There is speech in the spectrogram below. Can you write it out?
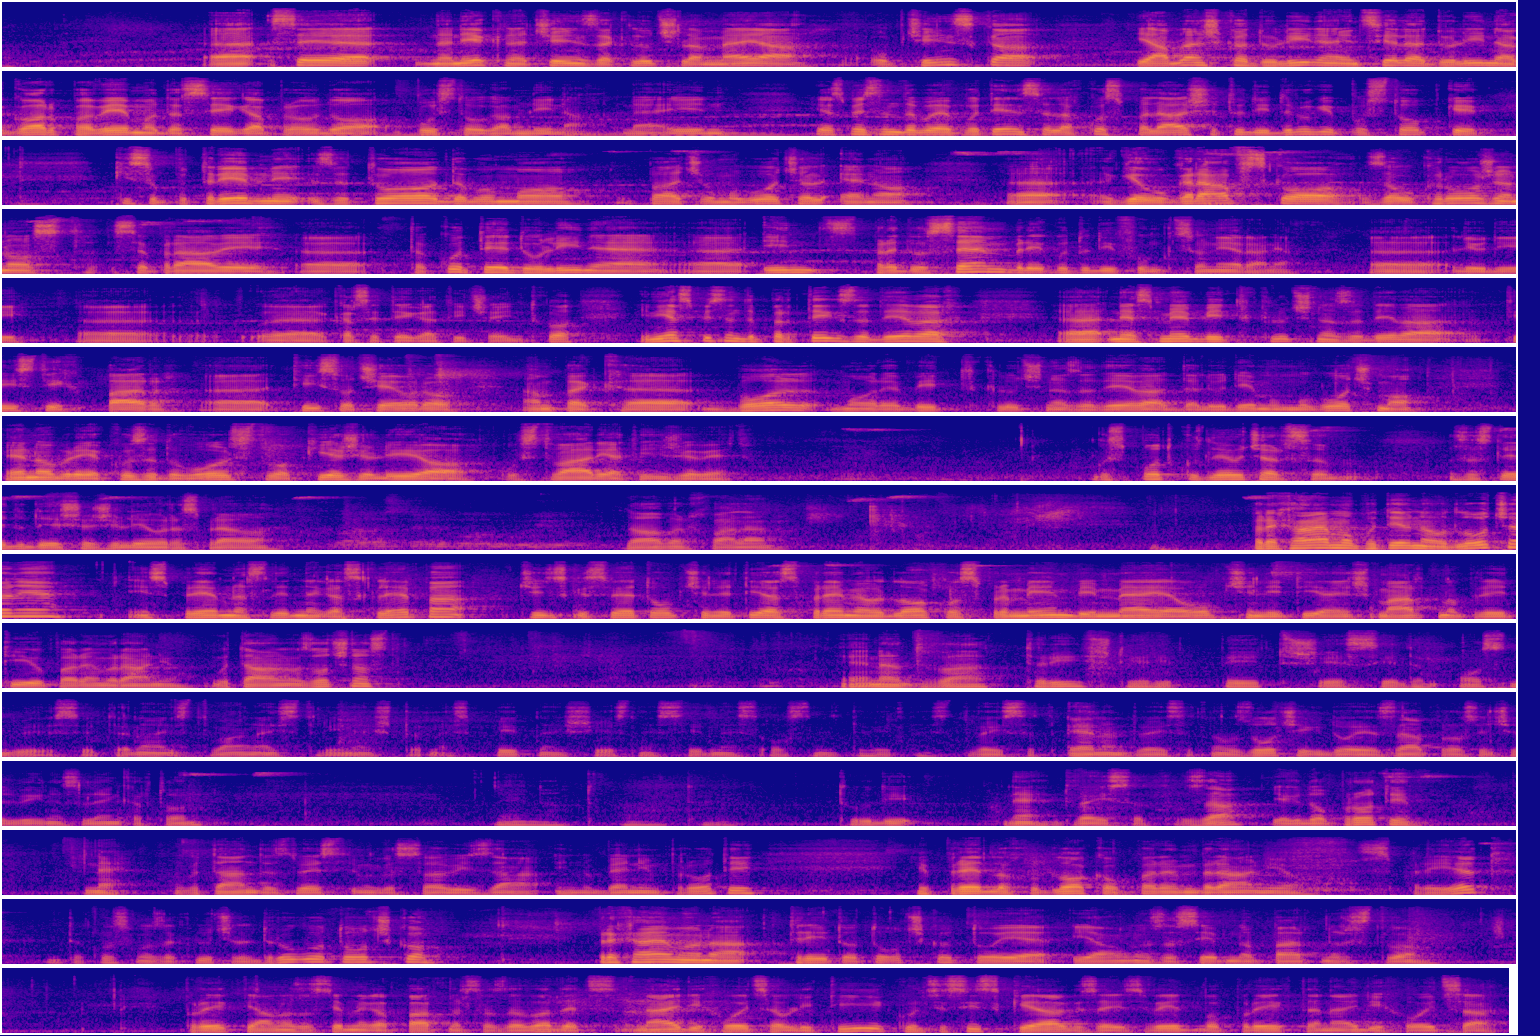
se je na neki način zaključila meja občinska, Jablanška dolina in cela dolina gor pa vemo, da sega prav do Pustovega mlina, ne, in jaz mislim, da bojo potem se lahko speljali še tudi drugi postopki, ki so potrebni za to, da bomo pač omogočili eno geografsko zaokroženost, se pravi tako te doline in predvsem, bi rekel, tudi funkcioniranja ljudi, kar se tega tiče in tako. In jaz mislim, da pri teh zadevah ne sme biti ključna zadeva tistih par tisoč evrov, ampak bolj mora biti ključna zadeva, da ljudem omogočimo eno, bi rekel, zadovoljstvo, kje želijo ustvarjati in živeti. Gospod Kozlevčar, sem zasledil, da je še želel razpravo. Dobro, hvala. Prehajamo potem na odločanje in sprejem naslednjega sklepa. Občinski svet Občine Litija sprejme odlok o spremembi meje občin Litija in Šmartno pri Litiji v prvem branju. Ugotavljam navzočnost. 1, 2, 3, 4, 5, 6, 7, 8, 9, 10, 11, 12, 13, 14, 15, 16, 17, 18, 19, 20, 21 navzočih. Kdo je za, prosim, če dvigne zelen karton. 1, 2, 3, tudi ne, 20 za. Je kdo proti? Ne. Ugotavljam, da z 20 glasovi za in nobenim proti je predlog odloka v prvem branju sprejet. In tako smo zaključili drugo točko. Prehajamo na tretjo točko, to je javno-zasebno partnerstvo. Projekt javno-zasebnega partnerstva za vrdec Najdi Hojca v Litiji, koncesijski akt za izvedbo projekta Najdi Hojca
